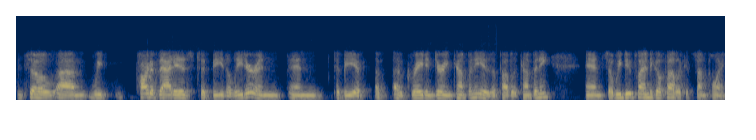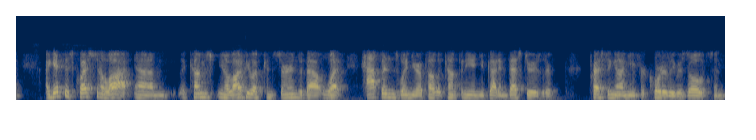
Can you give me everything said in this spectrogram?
And so um, we part of that is to be the leader and and to be a, a, a, great enduring company as a public company. And so we do plan to go public at some point. I get this question a lot. Um, it comes, you know, a lot of people have concerns about what happens when you're a public company and you've got investors that are pressing on you for quarterly results. And,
